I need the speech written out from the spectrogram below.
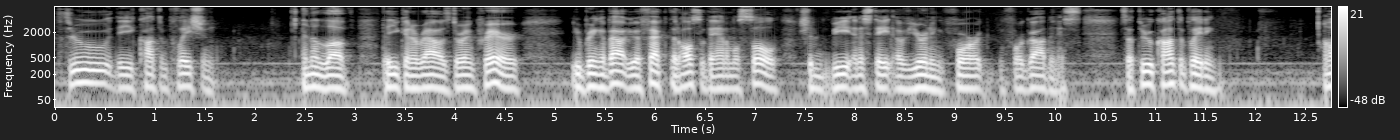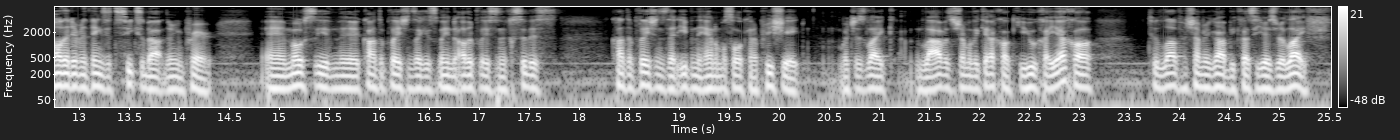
Through the contemplation and the love that you can arouse during prayer, you bring about, you affect that also the animal soul should be in a state of yearning for, for godliness. So through contemplating all the different things it speaks about during prayer, and mostly in the contemplations, like I explained to other places in Chassidus, contemplations that even the animal soul can appreciate, which is like to love Hashem your God because He is your life.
